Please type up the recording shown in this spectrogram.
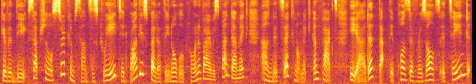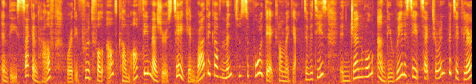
given the exceptional circumstances created by the spread of the novel coronavirus pandemic and its economic impact. He added that the positive results attained in the second half were the fruitful outcome of the measures taken by the government to support the economic activities in general and the real estate sector in particular,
